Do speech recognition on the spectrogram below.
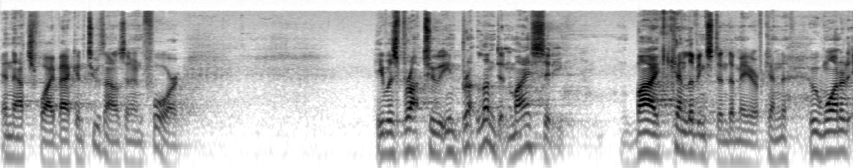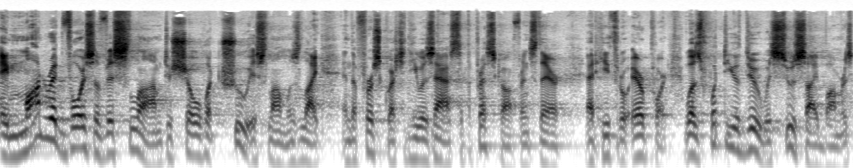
and that's why back in 2004, he was brought to London, my city, by Ken Livingstone, the mayor of Ken, who wanted a moderate voice of Islam to show what true Islam was like. And the first question he was asked at the press conference there at Heathrow Airport was, What do you do with suicide bombers?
